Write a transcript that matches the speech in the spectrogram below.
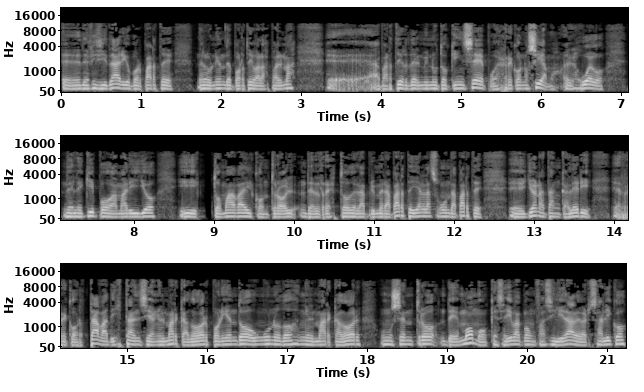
deficitario por parte de la Unión Deportiva Las Palmas. a partir del minuto 15 pues reconocíamos el juego del equipo amarillo y tomaba el control del resto de la primera parte. Ya en la segunda parte, eh, Jonathan Caleri eh, recortaba distancia en el marcador, poniendo un 1-2 en el marcador, un centro de Momo que se iba con facilidad de Versálico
